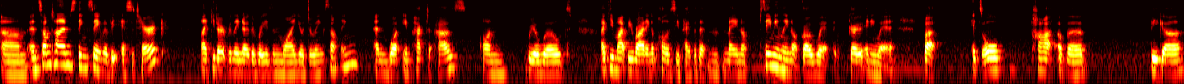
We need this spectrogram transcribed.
um, and sometimes things seem a bit esoteric, like you don't really know the reason why you're doing something and what impact it has on real world. Like you might be writing a policy paper that may not seemingly not go where go anywhere, but it's all part of a bigger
